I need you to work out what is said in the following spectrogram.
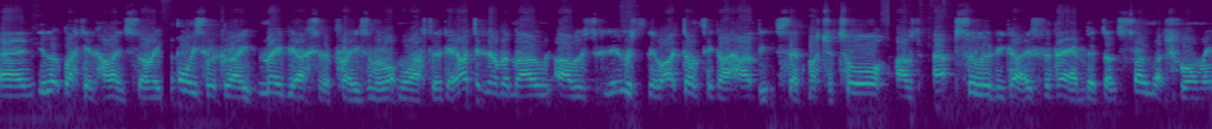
And you look back in hindsight, the boys were great. Maybe I should have praised them a lot more after the game. I didn't have a moan. I was, it was, I don't think I hardly said much at all. I was absolutely gutted for them. They've done so much for me.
